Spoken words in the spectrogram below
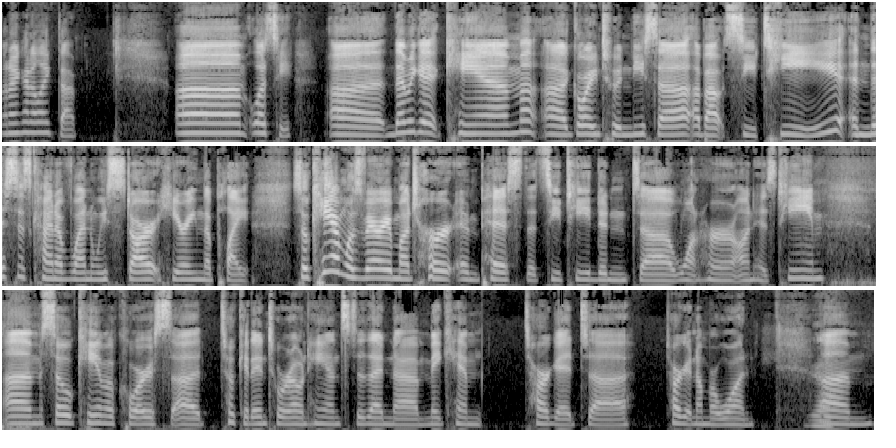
and I kind of like that. Um, let's see. Uh, then we get Kam uh, going to Aneesa about CT, and this is kind of when we start hearing the plight. So Kam was very much hurt and pissed that CT didn't uh, want her on his team. Um, so Kam, of course, uh, took it into her own hands to then uh, make him target uh, target number one. Yeah. Um,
